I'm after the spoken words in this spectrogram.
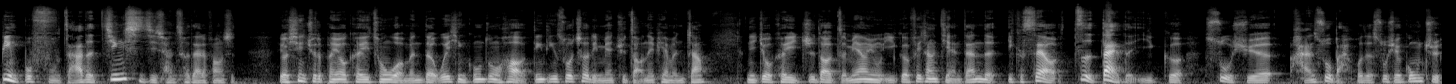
并不复杂的精细计算车贷的方式，有兴趣的朋友可以从我们的微信公众号“钉钉说车”里面去找那篇文章，你就可以知道怎么样用一个非常简单的 Excel 自带的一个数学函数吧，或者数学工具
